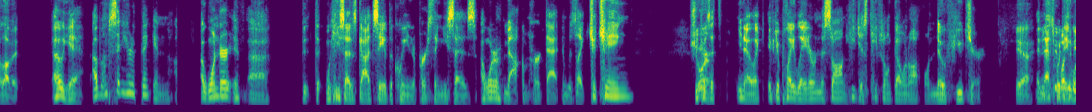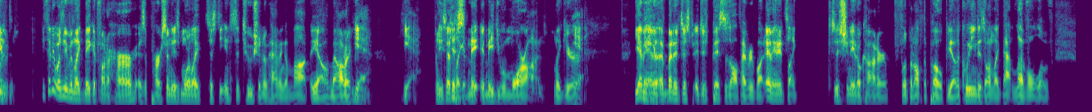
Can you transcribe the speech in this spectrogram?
I love it. Oh yeah, I'm, I'm sitting here thinking. I wonder if uh, the, the, when he says "God save the Queen," the first thing he says, I wonder if Malcolm heard that and was like "cha-ching." Sure. Because it's you know, like if you play later in the song, he just keeps on going off on "No Future," yeah, and He that's what they wanted. even- to- he said he wasn't even like making fun of her as a person. Is more like just the institution of having a mon, you know, a monarchy. yeah, yeah, he said Just- like it made it made you a moron. Like you're, yeah, yeah, man. Uh, But it just it just pisses off everybody. I mean, it's like just Sinead O'Connor flipping off the Pope. You know, the Queen is on like that level of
